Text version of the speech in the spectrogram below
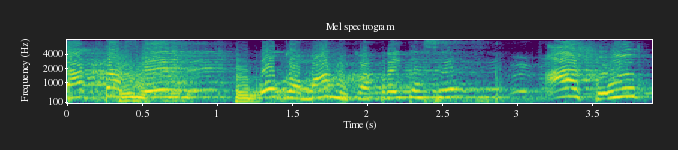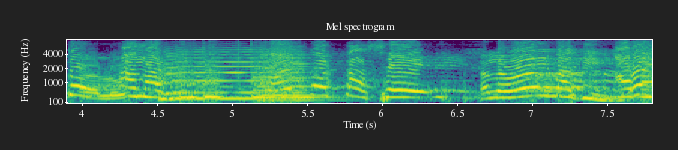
লাগতাছে। ও গো মানু কাতরাইতাছে আসলে তো আমার কিন্তু করতেছে হ্যালো ওই মাগি। আমার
